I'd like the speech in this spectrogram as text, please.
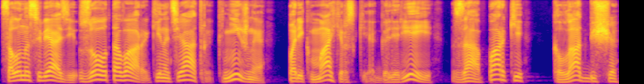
салоны связи, зоотовары, кинотеатры, книжные, парикмахерские, галереи, зоопарки, кладбища,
